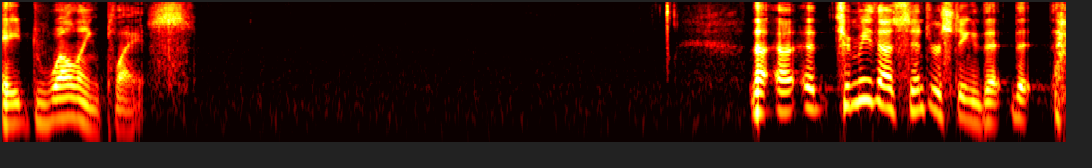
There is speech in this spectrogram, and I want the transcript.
a dwelling place. Now, uh, uh to me, that's interesting that, that,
